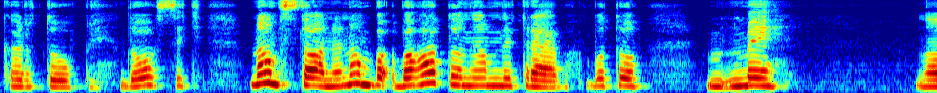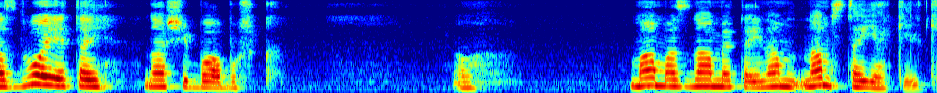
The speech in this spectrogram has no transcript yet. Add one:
картоплі. Досить. Нам стане, нам багато нам не треба, бо то ми, нас двоє та й наші бабушка. О. Мама з нами та й нам, нам стає кілька.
